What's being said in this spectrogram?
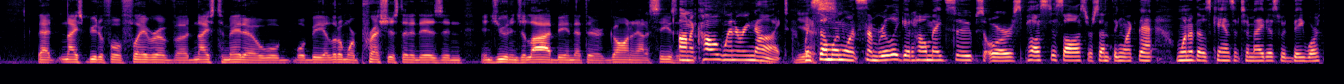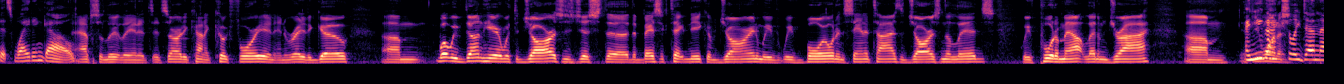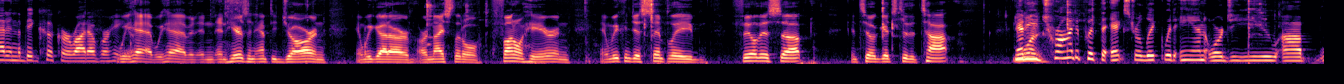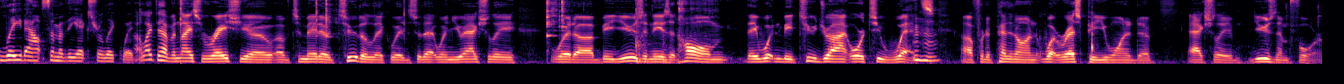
that nice, beautiful flavor of uh, nice tomato will, will be a little more precious than it is in, in June and July, being that they're gone and out of season. On a cold wintry night, when someone wants some really good homemade soups or pasta sauce or something like that, one of those cans of tomatoes would be worth its weight in gold. Absolutely, and it's, it's already kind of cooked for you and, and ready to go. Um, what we've done here with the jars is just the, the basic technique of jarring. We've, we've boiled and sanitized the jars and the lids. We've pulled them out, let them dry. Um, And you you've wanna- actually done that in the big cooker right over here. We have, we have, and, and, and here's an empty jar, and, and we got our, our nice little funnel here, and, and we can just simply fill this up until it gets to the top. Now, do want- you try to put the extra liquid in, or do you uh, leave out some of the extra liquid? I like to have a nice ratio of tomato to the liquid so that when you actually would uh, be using these at home, they wouldn't be too dry or too wet Mm-hmm. uh, for depending on what recipe you wanted to actually use them for.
